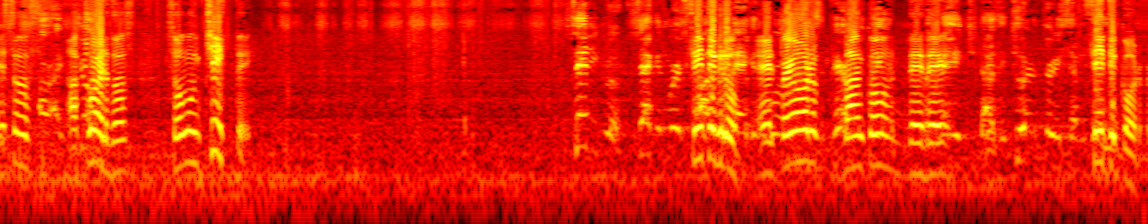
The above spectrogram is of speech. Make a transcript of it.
esos acuerdos son un chiste. Citigroup, el peor banco desde was made in 2000, 237 billion. Citicorp.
